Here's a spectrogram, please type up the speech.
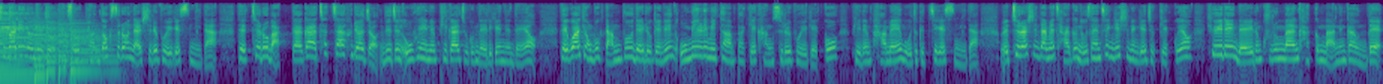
주말인 오늘도 다소 변덕스러운 날씨를 보이겠습니다. 대체로 막다가 차차 흐려져 늦은 오후에는 비가 조금 내리겠는데요. 대구와 경북 남부 내륙에는 5mm 안팎의 강수를 보이겠고 비는 밤에 모두 그치겠습니다. 외출하신다면 작은 우산 챙기시는 게 좋겠고요. 휴일인 내일은 구름만 가끔 많은 가운데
